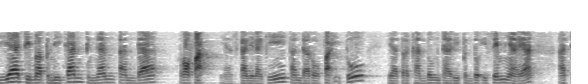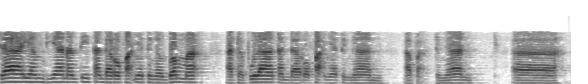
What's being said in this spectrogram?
dia dimabnikan dengan tanda rofa. Ya, sekali lagi tanda rofa itu ya tergantung dari bentuk isimnya ya. Ada yang dia nanti tanda rofaknya dengan dhammah, ada pula tanda rofaknya dengan apa? Dengan uh,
